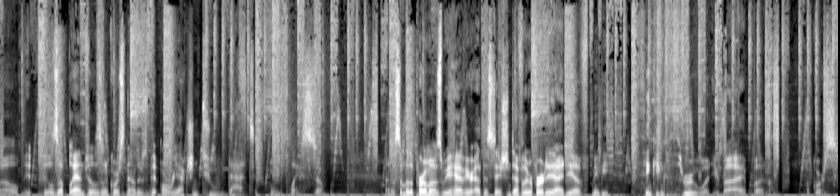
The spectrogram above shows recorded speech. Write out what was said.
Well, it fills up landfills, and of course, now there's a bit more reaction to that in place. So, Know some of the promos we have here at the station definitely refer to the idea of maybe thinking through what you buy, but of course,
